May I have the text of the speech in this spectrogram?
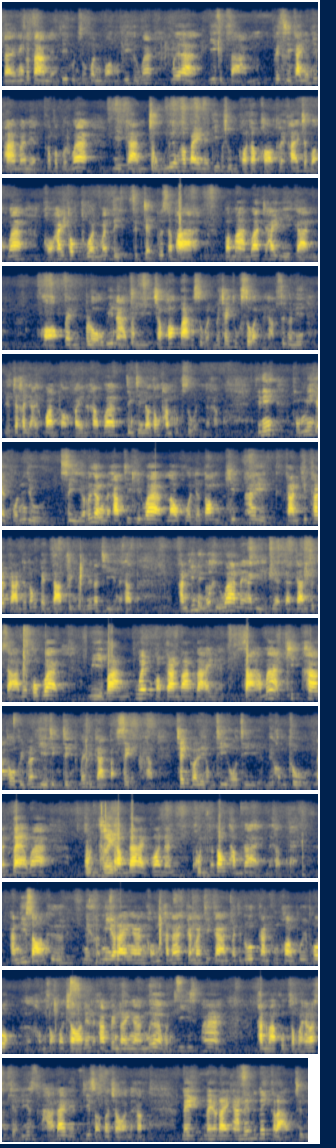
แต่ยังไงก็ตามอย่างที่คุณโสพลบอกเมื่อกี้คือว่าเมื่อ 23 พฤศจิกายนที่ผ่านมาเนี่ยก็ปรากฏว่า มีการชงเรื่องเข้าไปในที่ประชุมกทคคล้ายๆ จะบอกว่าขอให้ทบทวนมติ 17 พฤษภา ประมาณว่าจะให้มีการออกเป็นโปรวินาที เฉพาะบางส่วนไม่ใช่ทุกส่วนนะครับ ซึ่งอันนี้เดี๋ยวจะขยายความต่อไปนะครับ ว่าจริงๆแล้วต้องทำทุกส่วนนะครับ ทีนี้ผมมีเหตุผลอยู่ 4 เรื่องนะครับ ที่คิดว่าเราควรจะต้องคิดให้การคิดคาดการณ์จะต้องเป็นตามจริงเป็นวินาทีนะครับ อันที่หนึ่งก็คือว่าในอดีตเนี่ยจากการศึกษาเนี่ยพบว่า มีบางผู้ให้ประกอบการบางรายเนี่ยสามารถคิดค่าโทรเป็นวินาทีจริง ๆ ไม่มีการปัดเศษครับ เช่นกรณีของ TOT หรือของ True นั่นแปลว่าคุณเคยทำได้ เพราะนั้นคุณก็ต้องทำได้นะครับ อันที่สองคือมีมีรายงานของคณะกรรมาการปฏิรูปการคุ้มครองผู้บริโภคของของสปชเนี่ยนะครับ เป็นรายงานเมื่อวันที่ 25 ธันวาคม 2517ที่หาได้ในที่สปชนะครับ ในในรายงานนี้ได้กล่าวถึง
